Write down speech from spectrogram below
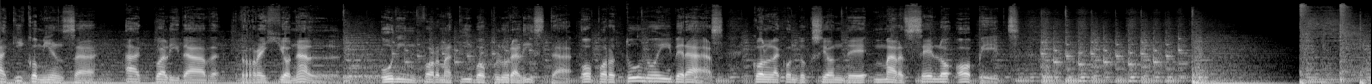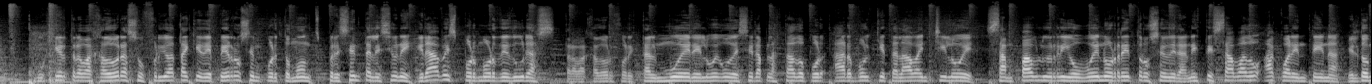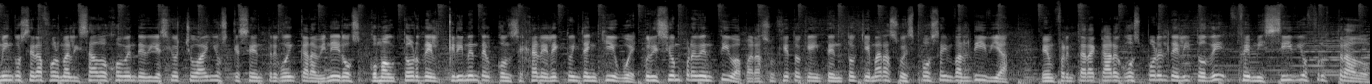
Aquí comienza Actualidad Regional, un informativo pluralista, oportuno y veraz, con la conducción de Marcelo Opitz. Mujer trabajadora sufrió ataque de perros en Puerto Montt. Presenta lesiones graves por mordeduras. Trabajador forestal muere luego de ser aplastado por árbol que talaba en Chiloé. San Pablo y Río Bueno retrocederán este sábado a cuarentena. El domingo será formalizado joven de 18 años que se entregó en Carabineros como autor del crimen del concejal electo en Yanquihue. Prisión preventiva para sujeto que intentó quemar a su esposa en Valdivia. Enfrentará cargos por el delito de femicidio frustrado.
